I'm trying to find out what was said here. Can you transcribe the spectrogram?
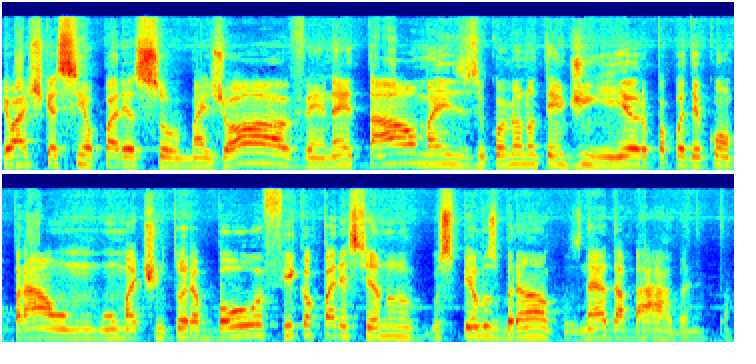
eu acho que assim eu pareço mais jovem, né, e tal, mas como eu não tenho dinheiro para poder comprar um, uma tintura boa, fica aparecendo os pelos brancos, né, da barba, né. Então,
